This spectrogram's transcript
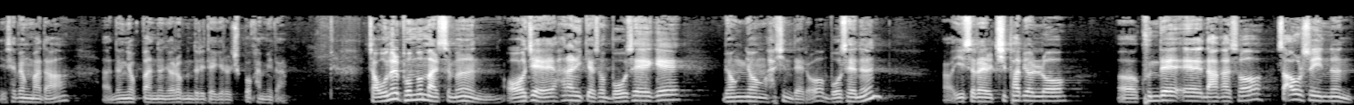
이 새벽마다 아, 능력받는 여러분들이 되기를 축복합니다. 자, 오늘 본문 말씀은 어제 하나님께서 모세에게 명령하신 대로 모세는 어, 이스라엘 지파별로 어, 군대에 나가서 싸울 수 있는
